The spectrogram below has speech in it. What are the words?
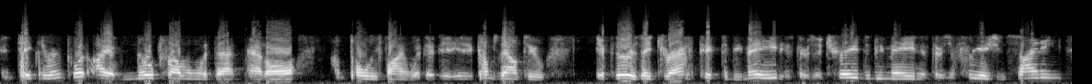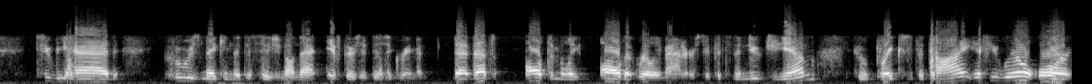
and take their input, I have no problem with that at all. I'm totally fine with it. It, it comes down to if there is a draft pick to be made, if there's a trade to be made, if there's a free agent signing to be had, who's making the decision on that if there's a disagreement. That that's ultimately all that really matters. If it's the new GM who breaks the tie, if you will, or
